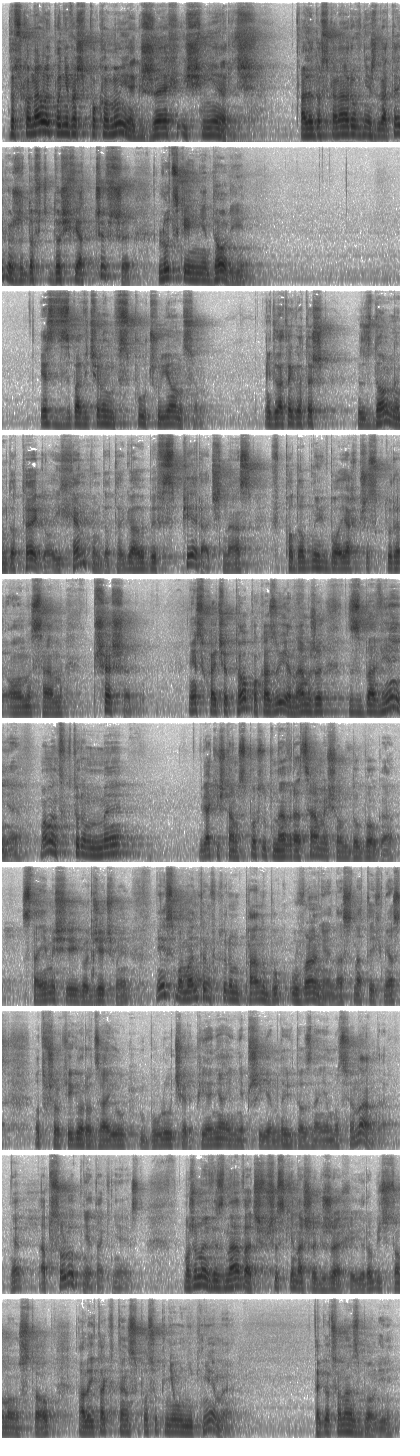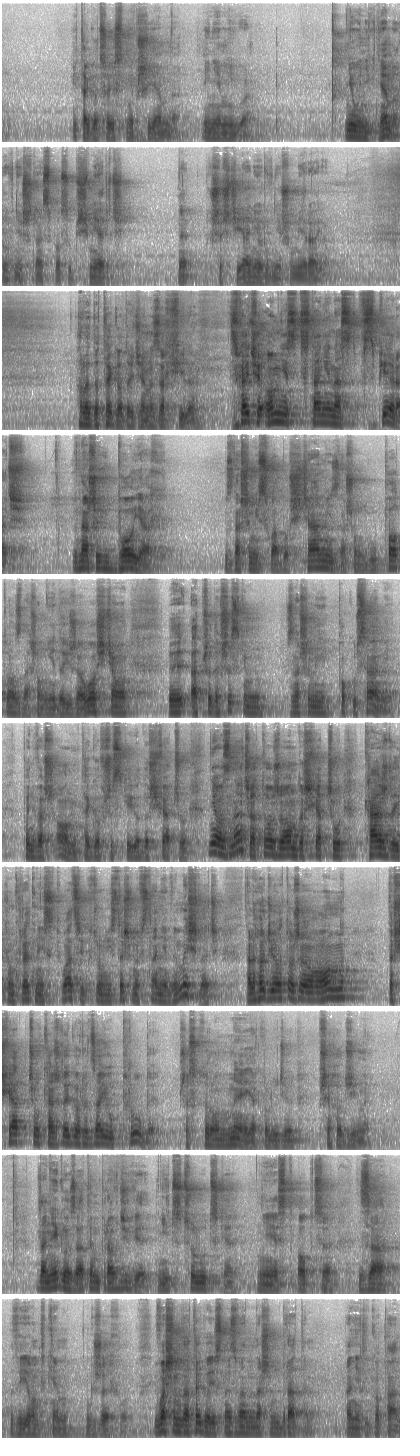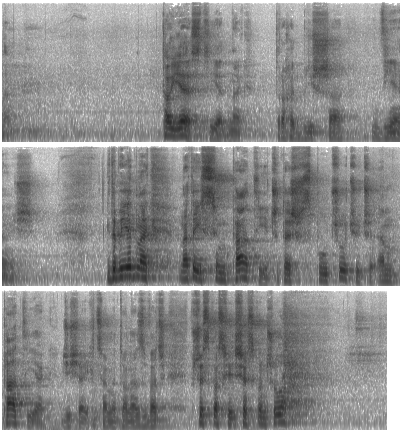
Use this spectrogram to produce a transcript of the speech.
Doskonały, ponieważ pokonuje grzech i śmierć, ale doskonały również dlatego, że doświadczywszy ludzkiej niedoli, jest Zbawicielem współczującym i dlatego też zdolnym do tego i chętnym do tego, aby wspierać nas w podobnych bojach, przez które On sam przeszedł. Nie, słuchajcie, to pokazuje nam, że zbawienie, moment, w którym my w jakiś tam sposób nawracamy się do Boga, stajemy się Jego dziećmi, nie jest momentem, w którym Pan Bóg uwalnia nas natychmiast od wszelkiego rodzaju bólu, cierpienia i nieprzyjemnych doznań emocjonalnych. Nie? Absolutnie tak nie jest. Możemy wyznawać wszystkie nasze grzechy i robić to non-stop, ale i tak w ten sposób nie unikniemy tego, co nas boli i tego, co jest nieprzyjemne i niemiłe. Nie unikniemy również w ten sposób śmierci. Nie? Chrześcijanie również umierają. Ale do tego dojdziemy za chwilę. Słuchajcie, On jest w stanie nas wspierać w naszych bojach, z naszymi słabościami, z naszą głupotą, z naszą niedojrzałością, y, a przede wszystkim z naszymi pokusami, ponieważ On tego wszystkiego doświadczył. Nie oznacza to, że On doświadczył każdej konkretnej sytuacji, którą jesteśmy w stanie wymyśleć, ale chodzi o to, że On doświadczył każdego rodzaju próby, przez którą my, jako ludzie, przechodzimy. Dla Niego zatem prawdziwie nic, co ludzkie, nie jest obce za wyjątkiem grzechu. I właśnie dlatego jest nazwany naszym bratem, a nie tylko Panem. To jest jednak trochę bliższa więź. Gdyby jednak na tej sympatii, czy też współczuciu, czy empatii, jak dzisiaj chcemy to nazywać, wszystko się skończyło,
